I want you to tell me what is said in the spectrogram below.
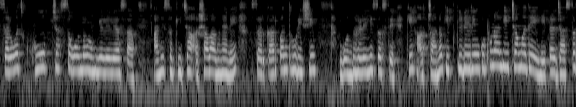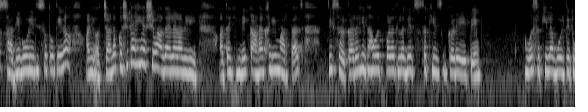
सर्वच खूप जास्त गोंधळून गेलेले असतात. आणि सखीच्या अशा वागण्याने सरकार पण थोडीशी गोंधळलेलीच असते की अचानक इतकी डेअरिंग कुठून आली हिच्यामध्ये? ही तर जास्त साधी भोळी दिसत होती ना? आणि अचानक कशी काही अशी वागायला लागली? आता हिने कानाखाली मारताच ती सरकारही धावत पळत लगेच सखीकडे येते. व सखीला बोलते तू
